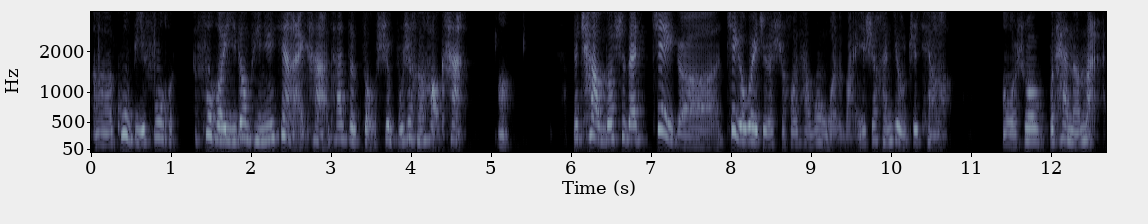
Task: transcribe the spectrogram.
呃固比复合复合移动平均线来看，它的走势不是很好看啊，就差不多是在这个这个位置的时候他问我的吧，也是很久之前了，我说不太能买。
